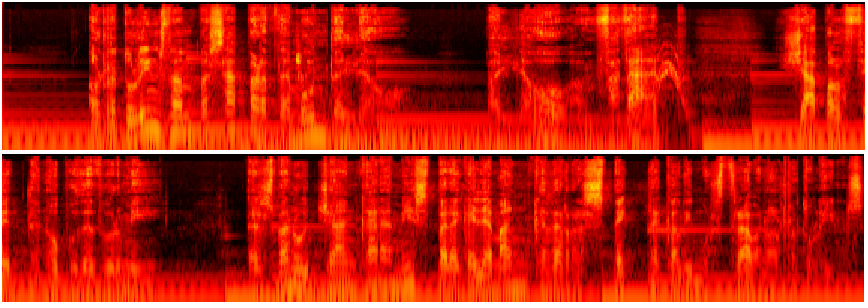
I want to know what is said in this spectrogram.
els ratolins van passar per damunt del lleó. El lleó, enfadat, ja pel fet de no poder dormir, es va nutjar encara més per aquella manca de respecte que li mostraven els ratolins.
